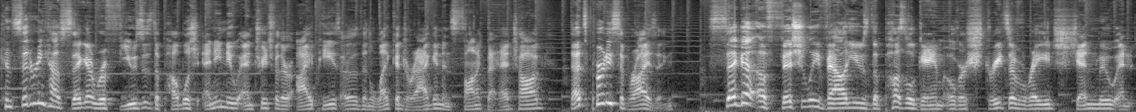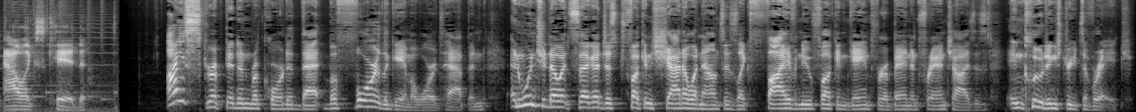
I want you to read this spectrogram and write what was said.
Considering how Sega refuses to publish any new entries for their IPs other than Like a Dragon and Sonic the Hedgehog, that's pretty surprising. Sega officially values the puzzle game over Streets of Rage, Shenmue, and Alex Kidd. I scripted and recorded that before the Game Awards happened, and wouldn't you know it, Sega just fucking shadow announces like five new fucking games for abandoned franchises, including Streets of Rage.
